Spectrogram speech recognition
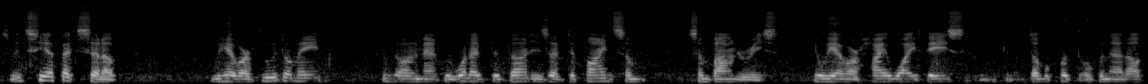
So in CFX setup, we have our fluid domain, comes automatically. What I've done is I've defined some some boundaries. Here we have our high Y face. Double click to open that up.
